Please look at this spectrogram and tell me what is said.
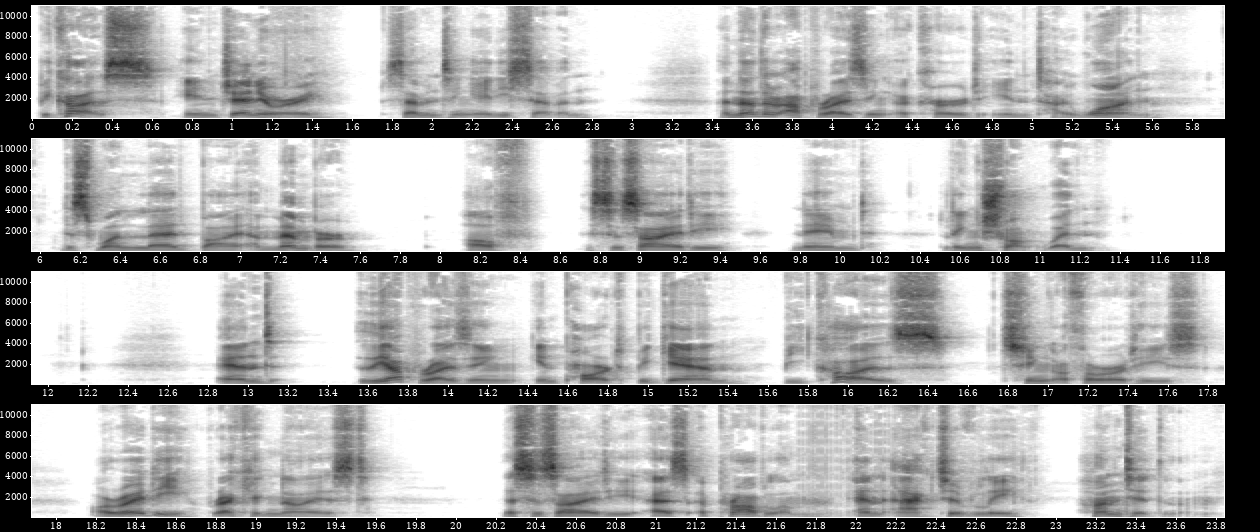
Because in January 1787, another uprising occurred in Taiwan, this one led by a member of the society named Lin Shuangwen. And the uprising in part began because Qing authorities already recognized the society as a problem and actively hunted them.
